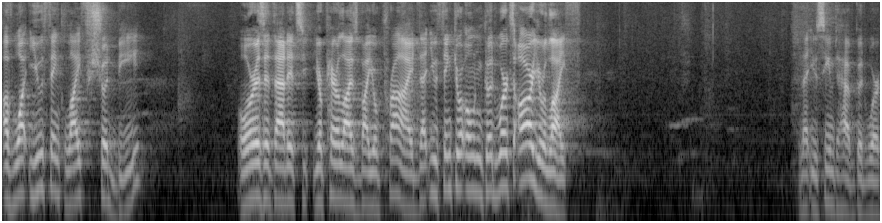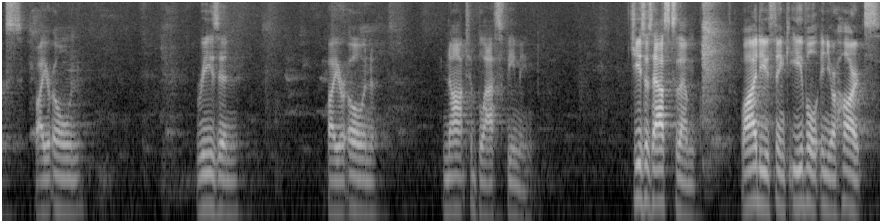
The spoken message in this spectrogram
of what you think life should be? Or is it that it's, you're paralyzed by your pride, that you think your own good works are your life? And that you seem to have good works by your own reason, by your own not blaspheming. Jesus asks them, Why do you think evil in your hearts?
